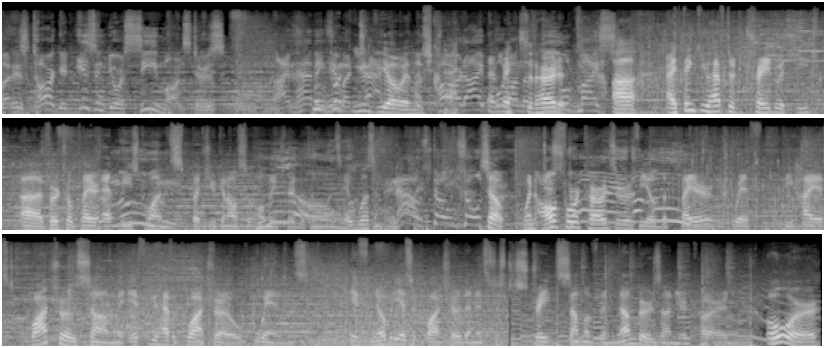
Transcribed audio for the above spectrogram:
But his target isn't your sea monsters. I'm having Who him put attack Yu-Gi-Oh in the a chat? card I That put makes on it the harder. field Uh. I think you have to trade with each uh, virtual player at least once, but you can also only trade with them once. It wasn't very now, clear. Soldier, So, when all four cards are revealed, the moon! player with the highest Quattro sum, if you have a Quattro, wins. If nobody has a Quattro, then it's just a straight sum of the numbers on your card. Or,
